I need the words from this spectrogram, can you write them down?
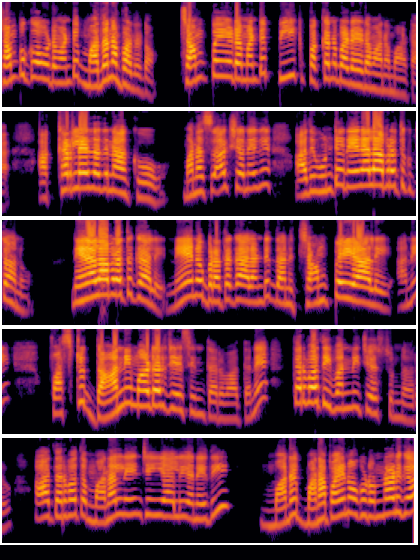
చంపుకోవడం అంటే మదన పడడం. చంపేయడం అంటే పీక్ పక్కన పడేయడం అనమాట అక్కర్లేదు అది నాకు. మన సాక్షి అనేది అది ఉంటే నేను ఎలా బ్రతుకుతాను? నేను ఎలా బ్రతకాలి? నేను బ్రతకాలంటే దాన్ని చంపేయాలి అని ఫస్ట్ దాన్ని మర్డర్ చేసిన తర్వాతనే తర్వాత ఇవన్నీ చేస్తున్నారు. ఆ తర్వాత మనల్ని ఏం చెయ్యాలి అనేది మన మన పైన ఒకడు ఉన్నాడుగా.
